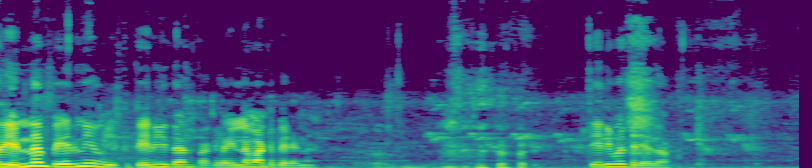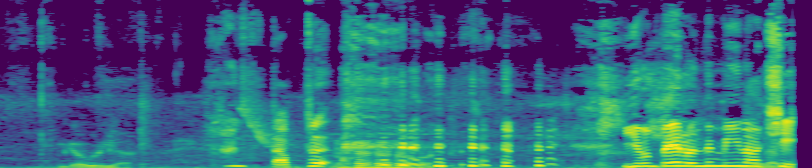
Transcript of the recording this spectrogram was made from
அது என்ன பேருன்னு உங்களுக்கு தெரியுதான்னு பார்க்கலாம். இந்த மாட்டு பேர் என்ன? தெரியுமா தெரியாதா? கௌரியா. தப்பு. இவன் பேர் வந்து மீனாட்சி.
